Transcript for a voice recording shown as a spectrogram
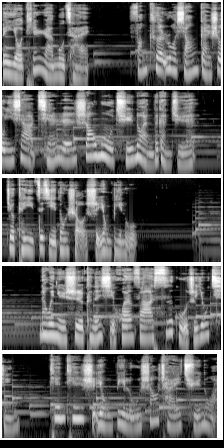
备有天然木材。房客若想感受一下前人烧木取暖的感觉，就可以自己动手使用壁炉。那位女士可能喜欢发思古之幽情，天天使用壁炉烧柴取暖，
